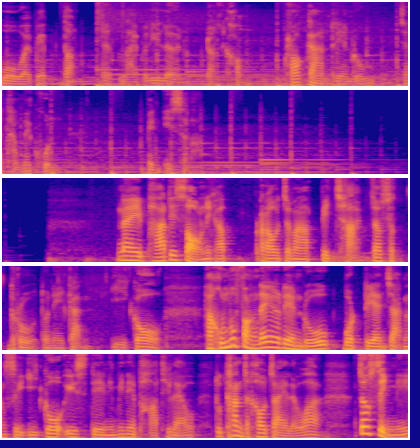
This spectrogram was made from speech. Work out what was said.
www.thelibrarylearn.com เพราะการเรียนรู้จะทำให้คุณเป็นอิสระ ใน part ที่ 2 นี้ครับ เราจะมาปิดฉากเจ้าศัตรูตัวนี้กันอีโก้ หากคุณผู้ฟังได้เรียนรู้บทเรียนจากหนังสือ Ego is the enemy ใน part ที่แล้ว ทุกท่านจะเข้าใจเลยว่า เจ้าสิ่งนี้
